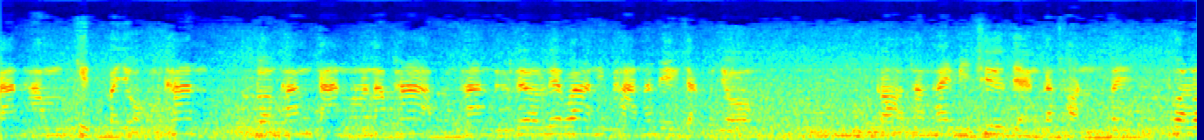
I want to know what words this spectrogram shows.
การทำกิจประโยชน์ของท่าน รวมทั้งการมรณภาพของท่าน หรือเรียกเรียกว่านิพพานนั่นเองจากคุณโยม ก็ทำให้มีชื่อเสียงกระชอนไปทั่วโล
